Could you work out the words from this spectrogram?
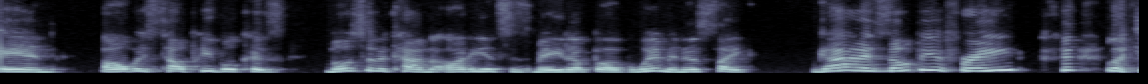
And always tell people because most of the time the audience is made up of women. It's like, guys, don't be afraid. like,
